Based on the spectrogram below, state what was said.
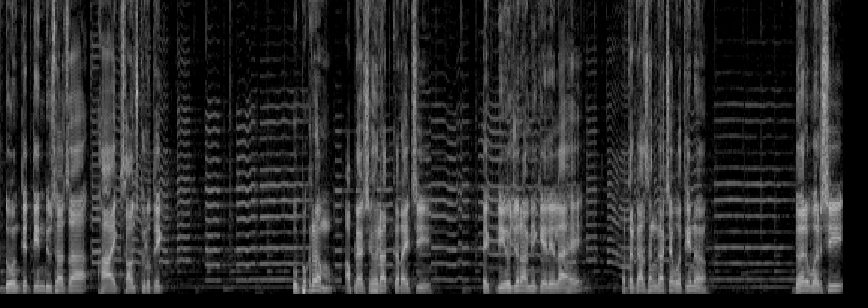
दोन ते तीन दिवसाचा हा एक सांस्कृतिक उपक्रम आपल्या शहरात करायची एक नियोजन आम्ही केलेलं आहे. पत्रकार संघाच्या वतीनं दरवर्षी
